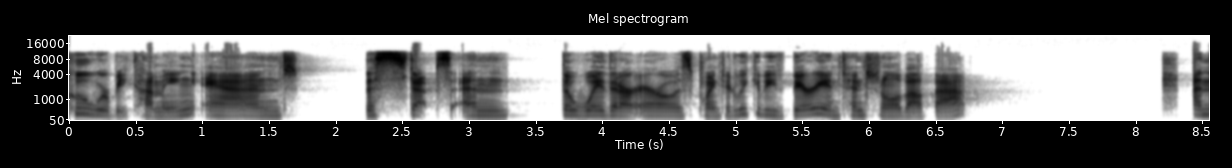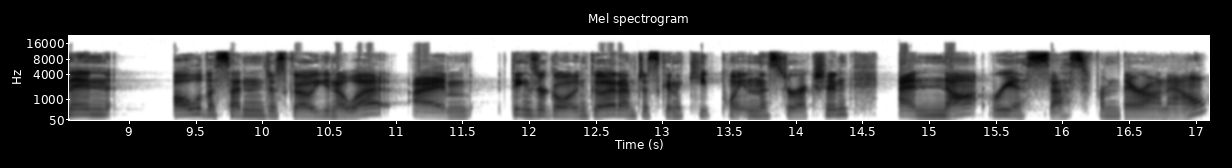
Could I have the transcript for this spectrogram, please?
who we're becoming and the steps and the way that our arrow is pointed. We could be very intentional about that. And then all of a sudden just go, you know what? I'm things are going good. I'm just going to keep pointing this direction and not reassess from there on out.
